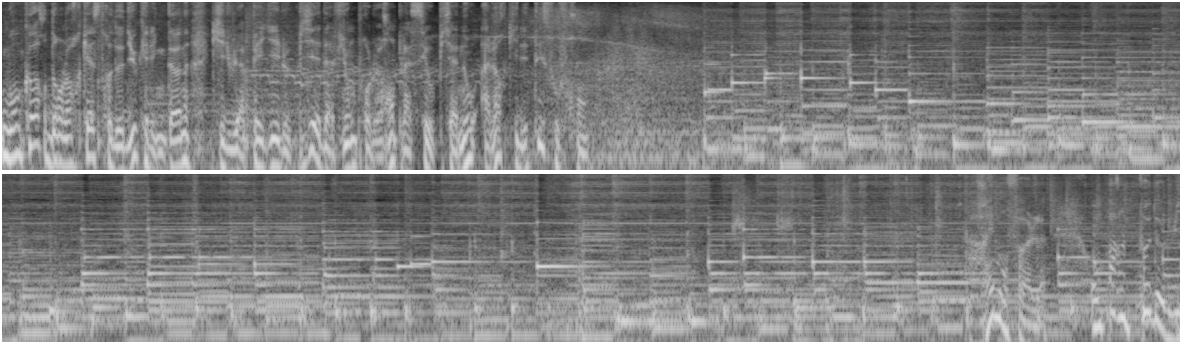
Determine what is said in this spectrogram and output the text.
ou encore dans l'orchestre de Duke Ellington, qui lui a payé le billet d'avion pour le remplacer au piano alors qu'il était souffrant? On parle peu de lui,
